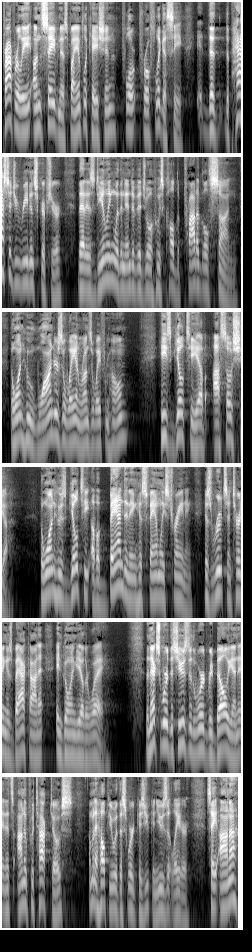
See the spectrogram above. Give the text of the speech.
properly unsavedness, by implication, profligacy. The, the passage you read in Scripture that is dealing with an individual who's called the prodigal son, the one who wanders away and runs away from home, he's guilty of asocia, the one who's guilty of abandoning his family's training, his roots, and turning his back on it and going the other way. The next word that's used is the word rebellion, and it's anaputaktos. I'm going to help you with this word because you can use it later. Say ana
